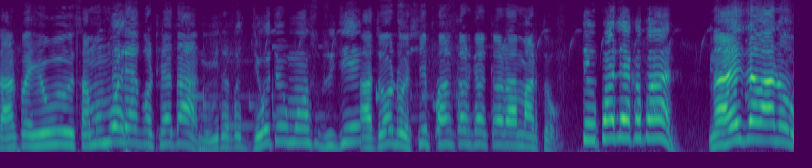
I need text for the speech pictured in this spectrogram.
તાર પછી હું સમમ બોલ્યા ગોઠવ્યા તાન હું તો જેવો તેવો માણસ જુજે. આ જો ડોસી ફોન કર કર કરા મારતો. તે ઉપાડ લે કપાન નહીં જવાનું.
